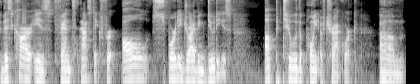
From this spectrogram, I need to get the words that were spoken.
this car is fantastic for all sporty driving duties up to the point of track work. Um,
